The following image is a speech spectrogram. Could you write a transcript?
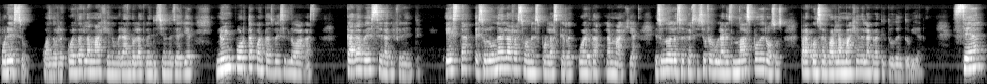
Por eso, cuando recuerdas la magia enumerando las bendiciones de ayer, no importa cuántas veces lo hagas, cada vez será diferente. Esta es solo una de las razones por las que recuerda la magia. Es uno de los ejercicios regulares más poderosos para conservar la magia de la gratitud en tu vida. Sean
